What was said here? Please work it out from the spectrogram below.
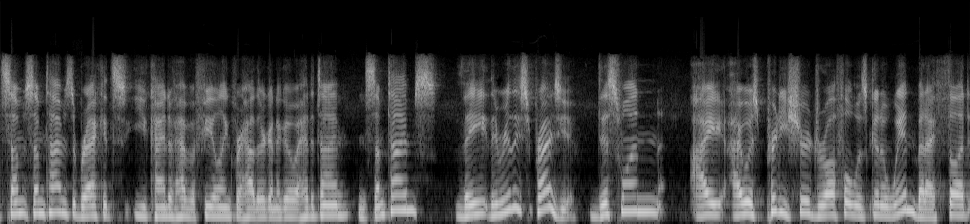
some sometimes the brackets you kind of have a feeling for how they're going to go ahead of time and sometimes they they really surprise you. This one I, I was pretty sure Drawful was going to win, but I thought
